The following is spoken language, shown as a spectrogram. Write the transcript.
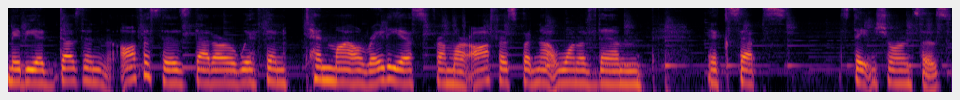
maybe a dozen offices that are within 10 mile radius from our office, but not one of them accepts state insurances.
